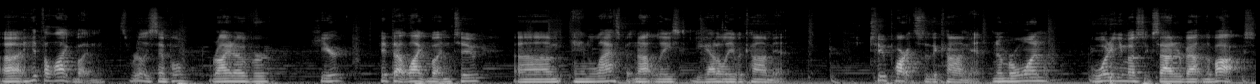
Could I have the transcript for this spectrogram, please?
uh, hit the like button. It's really simple, right over here. Hit that like button too. Um, and last but not least, you gotta leave a comment. Two parts to the comment. Number one, what are you most excited about in the box?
